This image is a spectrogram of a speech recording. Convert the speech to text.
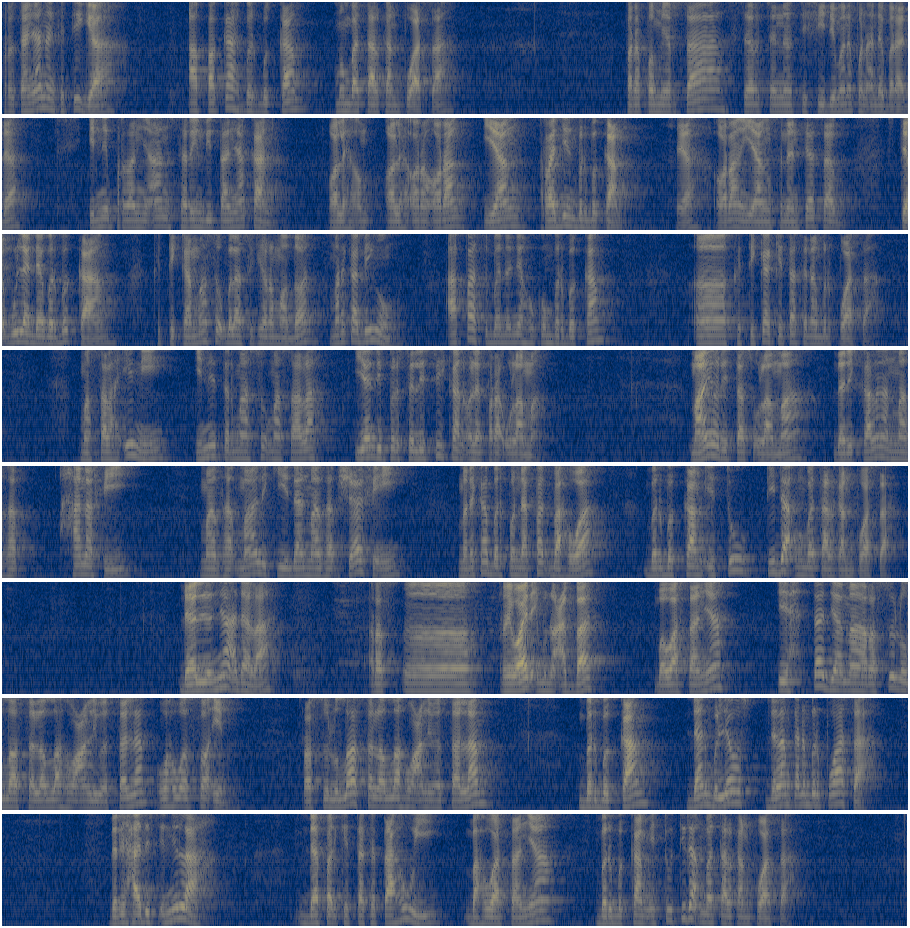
Pertanyaan yang ketiga, apakah berbekam membatalkan puasa? Para pemirsa share channel TV di mana pun Anda berada, ini pertanyaan sering ditanyakan oleh oleh orang-orang yang rajin berbekam. Ya, orang yang senantiasa setiap bulan dia berbekam, ketika masuk bulan suci Ramadan, mereka bingung. Apa sebenarnya hukum berbekam uh, ketika kita sedang berpuasa? Masalah ini, ini termasuk masalah yang diperselisihkan oleh para ulama. Mayoritas ulama dari kalangan mazhab Hanafi, mazhab Maliki dan mazhab Syafi'i, mereka berpendapat bahwa berbekam itu tidak membatalkan puasa. Dalilnya adalah uh, riwayat Ibnu Abbas bahwasanya ihtajama Rasulullah sallallahu alaihi wasallam wa huwa. Rasulullah sallallahu alaihi wasallam berbekam dan beliau dalam keadaan berpuasa. Dari hadis inilah dapat kita ketahui bahwasanya berbekam itu tidak membatalkan puasa.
